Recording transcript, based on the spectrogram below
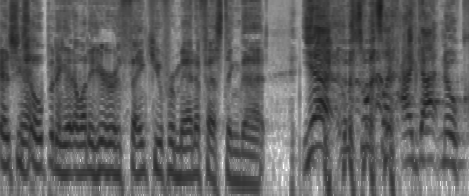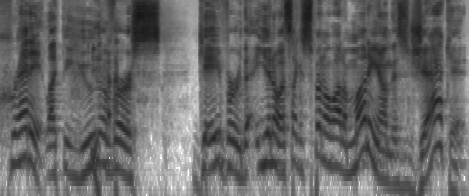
as she's opening it, I want to hear her thank you for manifesting that. Yeah, so it's like I got no credit. Like the universe gave her that. You know, it's like I spent a lot of money on this jacket,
